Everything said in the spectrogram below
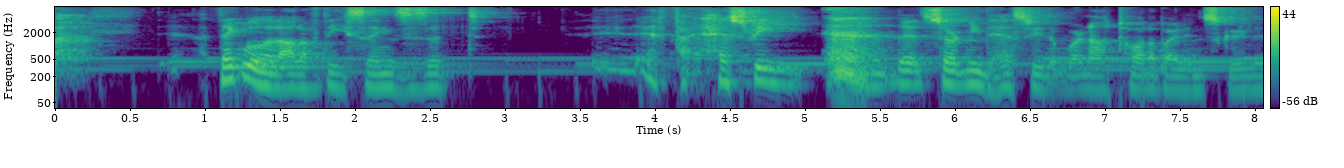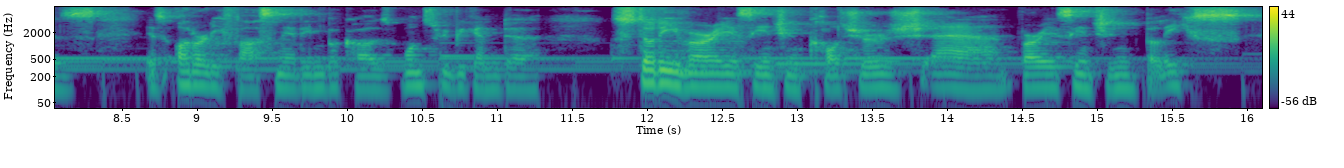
I think with a lot of these things is that history certainly the history that we're not taught about in school is is utterly fascinating because once we begin to study various ancient cultures, uh, various ancient beliefs,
